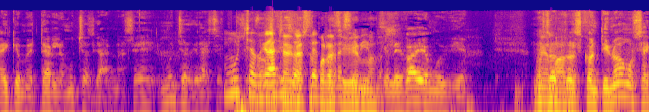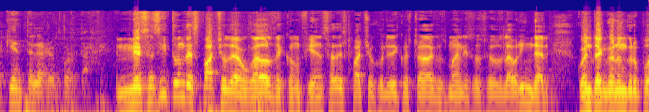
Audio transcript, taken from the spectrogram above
hay que meterle muchas ganas, ¿eh? Muchas gracias. Muchas gracias, muchas gracias por, por recibirnos. Que les vaya muy bien. Nosotros continuamos aquí en Telereportaje. Necesito un despacho de abogados de confianza. Despacho Jurídico Estrada Guzmán y Asociados la brindan. Cuentan con un grupo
